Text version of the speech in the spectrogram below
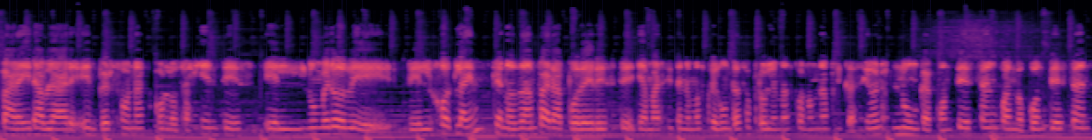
para ir a hablar en persona con los agentes, el número de del hotline que nos dan para poder este llamar si tenemos preguntas o problemas con una aplicación, nunca contestan, cuando contestan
